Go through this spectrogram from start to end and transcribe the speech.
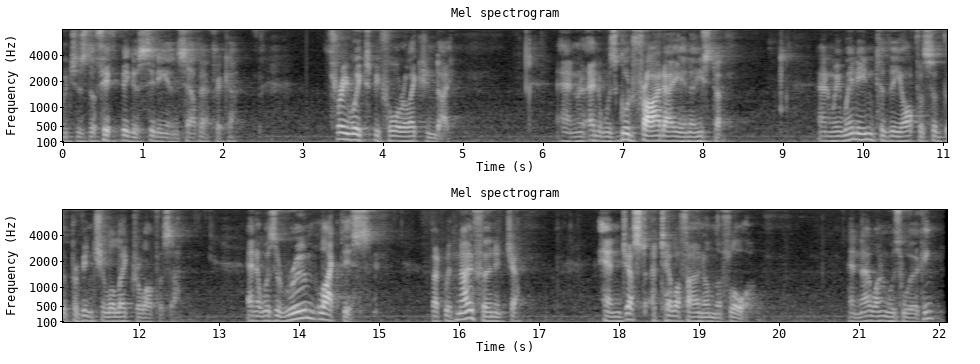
which is the fifth biggest city in South Africa, three weeks before election day. And, and it was Good Friday and Easter. And we went into the office of the Provincial Electoral Officer. And it was a room like this, but with no furniture and just a telephone on the floor. And no one was working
